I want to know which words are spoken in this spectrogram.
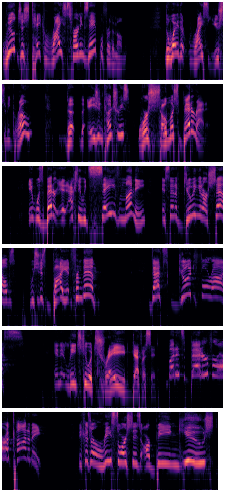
We'll just take rice for an example for the moment the way that rice used to be grown, the, the Asian countries were so much better at it. It was better. It actually, we'd save money instead of doing it ourselves. We should just buy it from them. That's good for us. And it leads to a trade deficit. But it's better for our economy because our resources are being used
